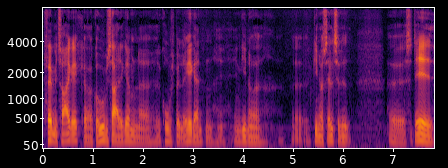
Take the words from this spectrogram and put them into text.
fem i træk, ikke? Og gå ubesejret igennem øh, gruppespil, det kan ikke andet end, end give, noget, øh, give noget selvtillid. Øh, så det,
